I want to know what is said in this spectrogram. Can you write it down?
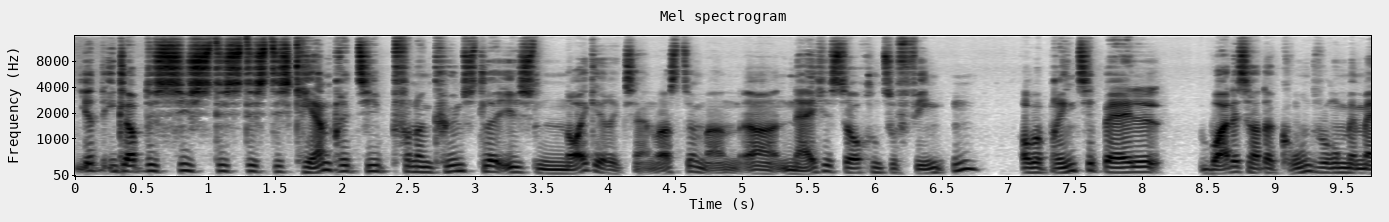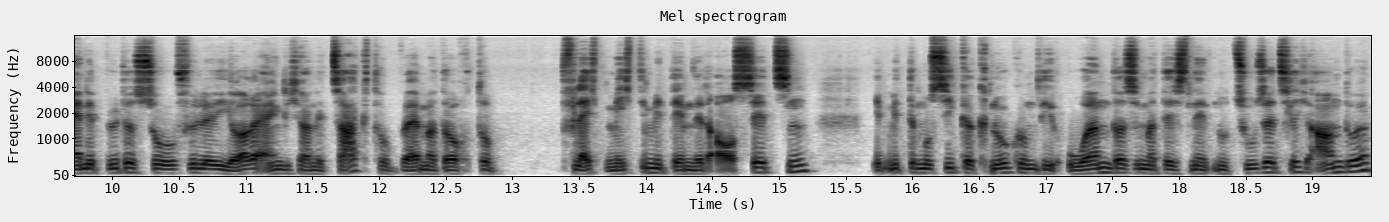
Ja, ich glaube, das ist das, das, das Kernprinzip von einem Künstler ist neugierig sein, weißt du, man, äh, neue Sachen zu finden. Aber prinzipiell war das auch der Grund, warum ich meine Bilder so viele Jahre eigentlich auch nicht gesagt habe, weil man dachte, vielleicht möchte ich mit dem nicht aussetzen mit der Musik auch genug um die Ohren, dass ich mir das nicht nur zusätzlich antue.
